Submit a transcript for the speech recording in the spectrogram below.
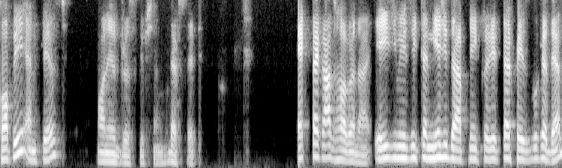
Copy and paste on your description that's it একটা কাজ হবে না। এই যে মিউজিকটা নিয়ে যদি আপনি ক্রেডিটটা ফেসবুকে দেন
